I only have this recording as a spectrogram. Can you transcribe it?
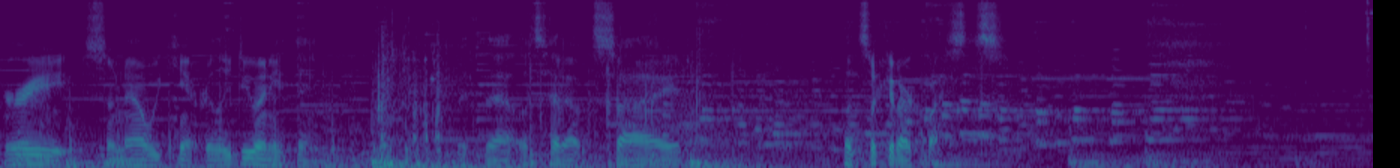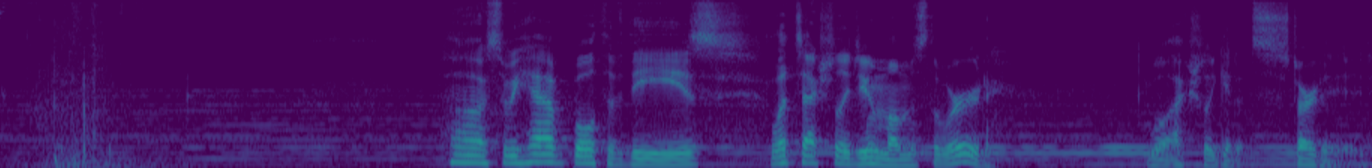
great. So now we can't really do anything with that. Let's head outside. Let's look at our quests. Oh, so we have both of these. Let's actually do Mum's the Word. We'll actually get it started.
